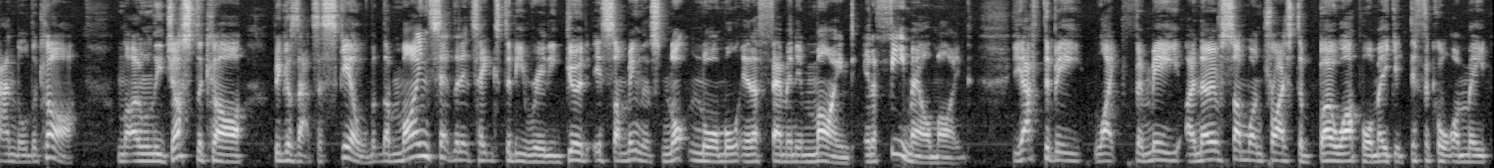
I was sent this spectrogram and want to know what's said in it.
handle the car. Not only just the car, because that's a skill, but the mindset that it takes to be really good is something that's not normal in a feminine mind, in a female mind. You have to be, like, for me, I know if someone tries to bow up or make it difficult on me,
